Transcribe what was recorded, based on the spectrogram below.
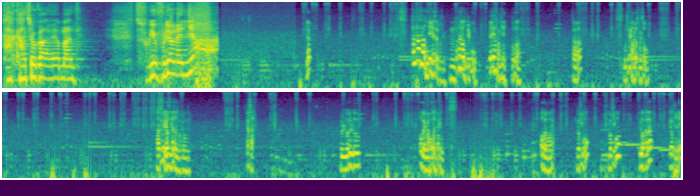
다 가져가야만 숙이 후련했냐? 룰루루 어 이거 맞아 어 이거 뭐야 이거 이거 이거 이거 되지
